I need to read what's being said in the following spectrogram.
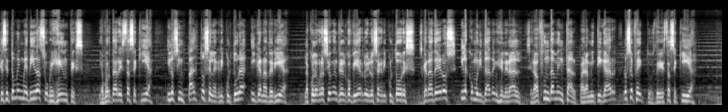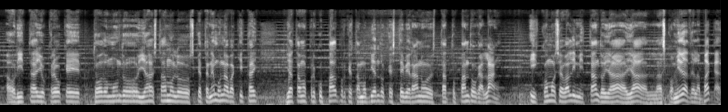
que se tomen medidas urgentes y abordar esta sequía y los impactos en la agricultura y ganadería. La colaboración entre el gobierno y los agricultores, los ganaderos y la comunidad en general será fundamental para mitigar los efectos de esta sequía. Ahorita yo creo que todo mundo ya estamos, los que tenemos una vaquita, ya estamos preocupados porque estamos viendo que este verano está topando galán y cómo se va limitando ya, ya las comidas de las vacas.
